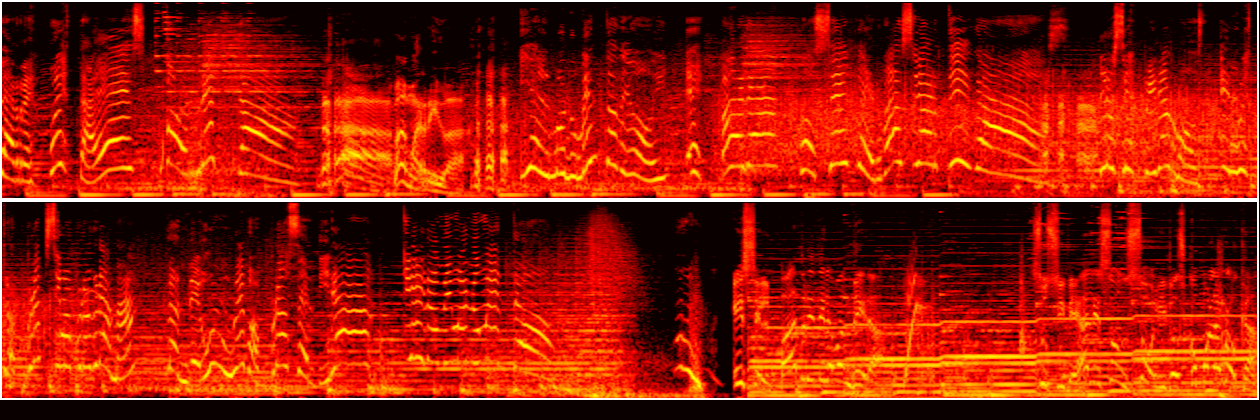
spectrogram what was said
La respuesta es correcta. ¡Vamos arriba! Y el monumento de hoy es para José Gervasio Artigas. Los esperamos en nuestro próximo programa, donde un nuevo prócer dirá ¡Quiero mi monumento! Es el padre son sólidos como la roca.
